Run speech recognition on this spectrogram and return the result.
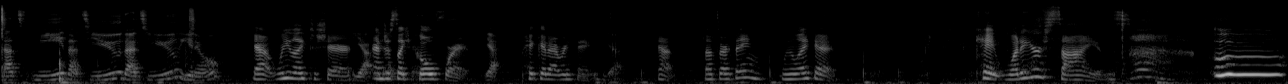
that's me that's you that's you you know Yeah, we like to share. Yeah, And just like like go for it. Yeah. Pick at everything. Yeah. Yeah. That's our thing. We like it. Okay, what are your signs? Ooh.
